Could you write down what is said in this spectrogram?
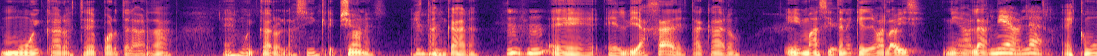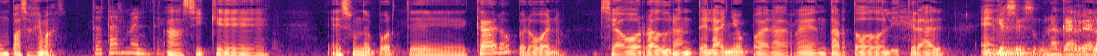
muy caro este deporte, la verdad. Es muy caro. Las inscripciones están caras. Eh, el viajar está caro. Y más si tenés que llevar la bici. Ni hablar. Ni hablar. Es como un pasaje más. Totalmente. Así que es un deporte caro, pero bueno. Se ahorra durante el año para reventar todo, literal. ¿Y qué haces? ¿Una carrera al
